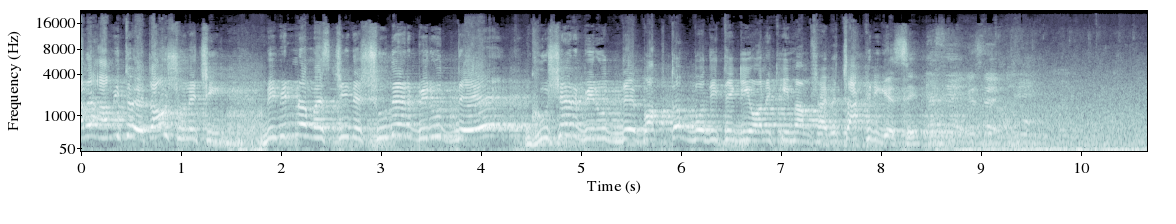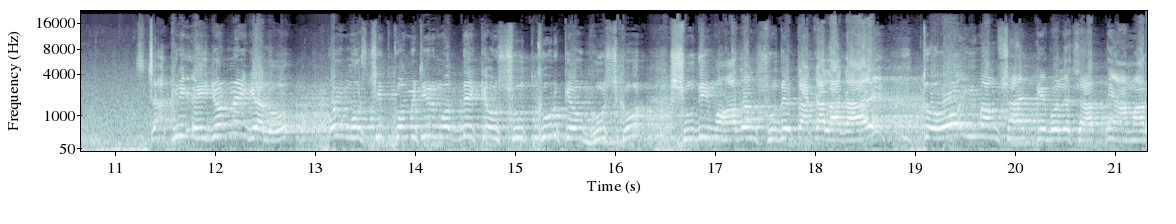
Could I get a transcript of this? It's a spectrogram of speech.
আরে আমি তো এটাও শুনেছি, বিভিন্ন মসজিদে সুদের বিরুদ্ধে, ঘুষের বিরুদ্ধে বক্তব্য দিতে গিয়ে অনেক ইমাম সাহেবের চাকরি গেছে। চাকরি এই জন্যই গেল, ওই মসজিদ কমিটির মধ্যে কেউ সুদখুর, কেউ ঘুষখুর, সুদি মহাজন সুদে টাকা লাগায়। তো ইমাম সাহেবকে বলেছে, আপনি আমার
